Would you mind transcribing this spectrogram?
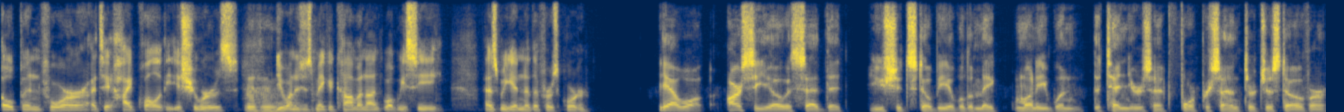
open for, I'd say, high quality issuers. Mm-hmm. Do you want to just make a comment on what we see as we get into the first quarter? Yeah, well, our CEO has said that you should still be able to make money when the 10 years at 4% or just over.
